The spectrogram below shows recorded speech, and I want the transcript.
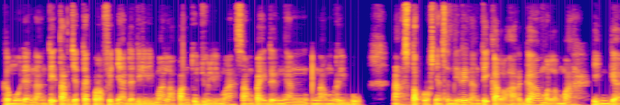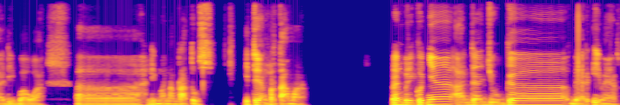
Kemudian nanti target take profitnya ada di 5875 sampai dengan 6000. Nah, stop lossnya sendiri nanti kalau harga melemah hingga di bawah eh, 5600. Itu yang pertama. Dan berikutnya ada juga BRI, Mer.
